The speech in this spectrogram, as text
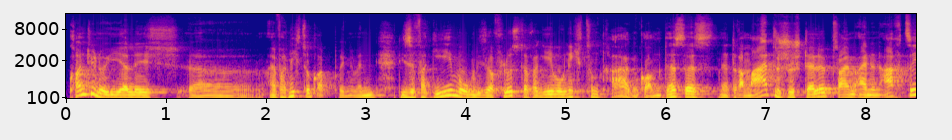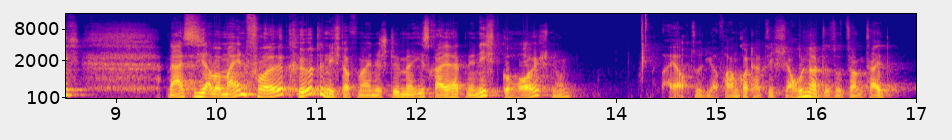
kontinuierlich äh, einfach nicht zu Gott bringen, wenn diese Vergebung, dieser Fluss der Vergebung nicht zum Tragen kommt. Das ist eine dramatische Stelle, Psalm 81. Da heißt es hier, aber mein Volk hörte nicht auf meine Stimme, Israel hat mir nicht gehorcht. Ne? War ja auch so die Erfahrung, Gott hat sich Jahrhunderte sozusagen Zeit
